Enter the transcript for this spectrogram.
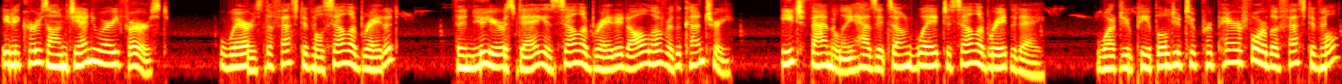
It occurs on January 1st. Where is the festival celebrated? The New Year's Day is celebrated all over the country. Each family has its own way to celebrate the day. What do people do to prepare for the festival?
